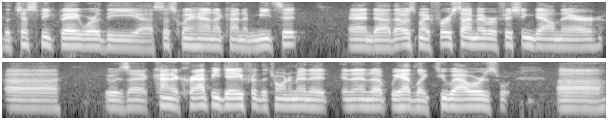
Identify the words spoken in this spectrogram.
the Chesapeake Bay where the uh, Susquehanna kind of meets it, and uh, that was my first time ever fishing down there. Uh, it was a kind of crappy day for the tournament. It, it ended up we had like two hours uh,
